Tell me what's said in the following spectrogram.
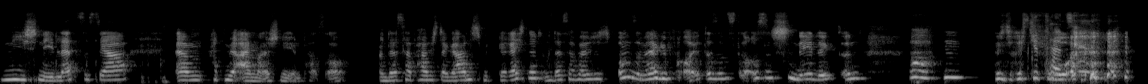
nie Schnee. Letztes Jahr ähm, hatten wir einmal Schnee in Passau. Und deshalb habe ich da gar nicht mit gerechnet. Und deshalb habe ich mich umso mehr gefreut, dass jetzt draußen Schnee liegt. Und oh, hm, Bin ich richtig gibt halt froh.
